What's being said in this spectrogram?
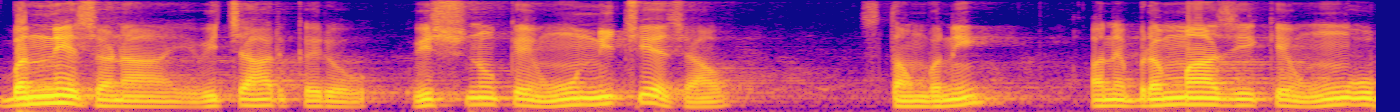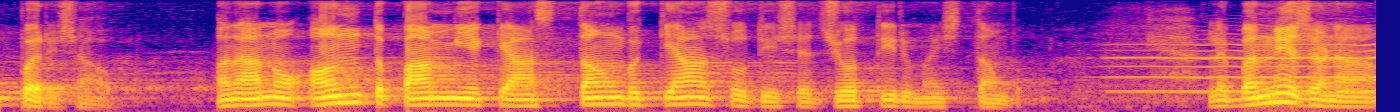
બંને જણાએ વિચાર કર્યો, વિષ્ણુ કે હું નીચે જાઉં સ્તંભની અને બ્રહ્માજી કે હું ઉપર જાઉં? અને આનો અંત પામીએ કે આ સ્તંભ, ક્યાં સુધી છે? જ્યોતિર્મય સ્તંભ. એટલે બંને જણા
